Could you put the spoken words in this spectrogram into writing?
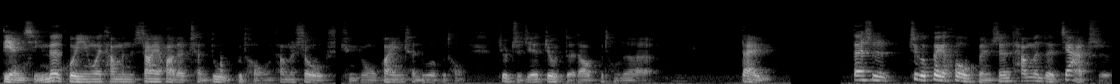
典型的会因为他们商业化的程度不同，他们受群众欢迎程度的不同，就直接就得到不同的待遇。但是这个背后本身他们的价值，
